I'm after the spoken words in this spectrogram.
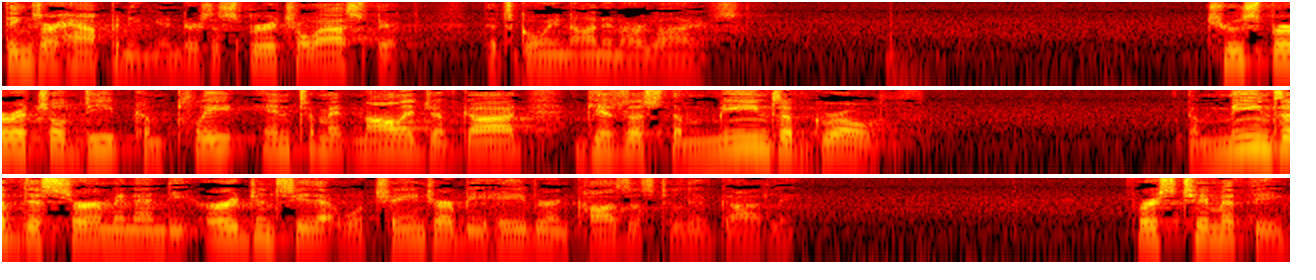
things are happening and there's a spiritual aspect that's going on in our lives. True spiritual, deep, complete, intimate knowledge of God gives us the means of growth, the means of discernment, and the urgency that will change our behavior and cause us to live godly. 1 Timothy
